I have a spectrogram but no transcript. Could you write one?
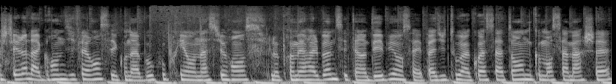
Je dirais la grande différence, c'est qu'on a beaucoup pris en assurance. Le premier album, c'était un début, on savait pas du tout à quoi s'attendre, comment ça marchait.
